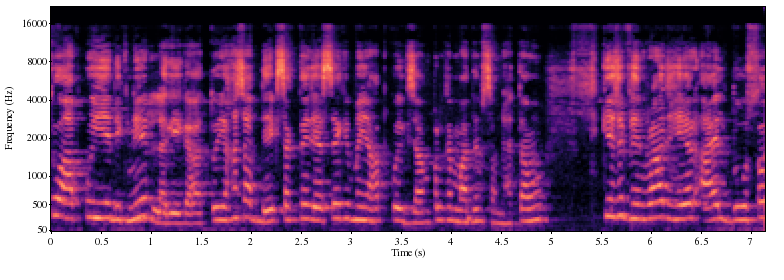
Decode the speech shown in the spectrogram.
तो आपको ये दिखने लगेगा। तो यहाँ से आप देख सकते हैं, जैसे कि मैं आपको एग्ज़ाम्पल के माध्यम समझाता हूँ कि जैसे फिनराज हेयर ऑयल दो सौ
